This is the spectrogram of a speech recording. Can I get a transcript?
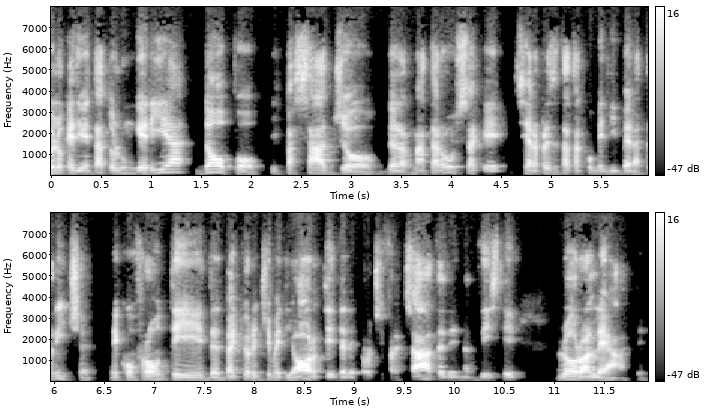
quello che è diventato l'Ungheria dopo il passaggio dell'Armata Rossa che si era presentata come liberatrice nei confronti del vecchio regime di Orti, delle croci frecciate, dei nazisti loro alleati.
